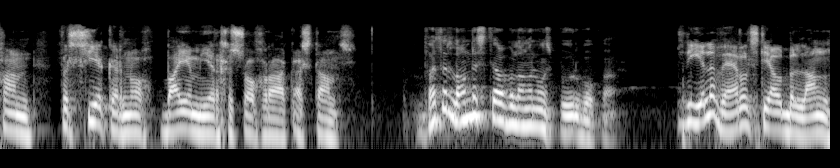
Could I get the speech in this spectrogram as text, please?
gaan verseker nog baie meer gesog raak as tans. Watter lande stel belang in ons boerbokke? Die hele wêreld stel belang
